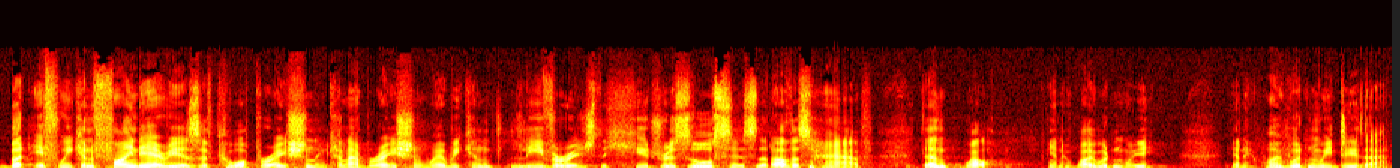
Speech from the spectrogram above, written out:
but if we can find areas of cooperation and collaboration where we can leverage the huge resources that others have, then, well, you know, why wouldn't we, you know, why wouldn't we do that?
